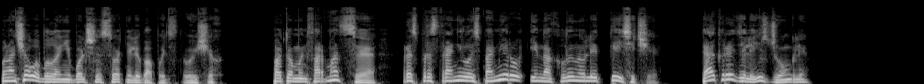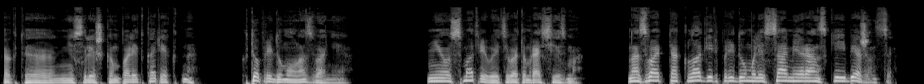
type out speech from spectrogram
Поначалу было не больше сотни любопытствующих. Потом информация распространилась по миру и нахлынули тысячи. Так родились джунгли. Как-то не слишком политкорректно. Кто придумал название? Не усматривайте в этом расизма. Назвать так лагерь придумали сами иранские беженцы.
